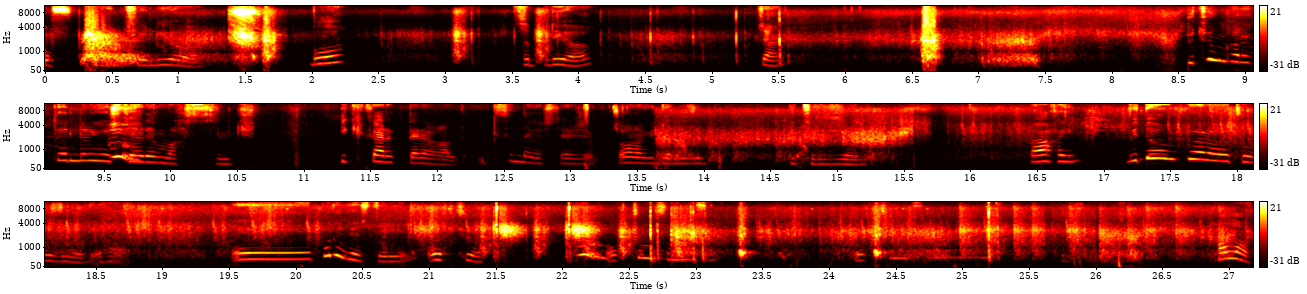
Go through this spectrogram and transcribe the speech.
Of pençeliyor. Bu zıplıyor. Güzel. Bütün karakterleri göstereyim bak sizin için. İki karaktere kaldı. İkisini de göstereceğim. Sonra videomuzu bitireceğim. Bakayım. Videomuz bu arada çok uzun oluyor. He. Ee, bunu göstereyim. Okçu. Okçu musun sen? Okçu musun? Halat.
